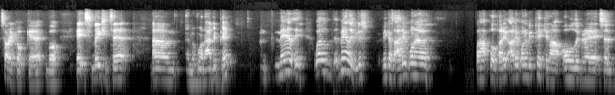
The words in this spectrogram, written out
Sorry, Cupcake, but it's Miesha Tate. Um, and of what I did pick? Mainly, well, mainly just because I didn't want to back up. I didn't, I didn't want to be picking like all the greats and,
